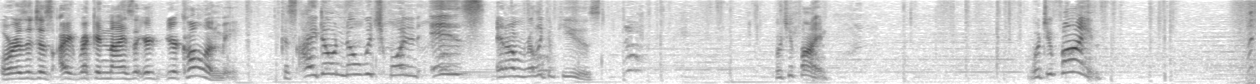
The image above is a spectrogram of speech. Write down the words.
Or is it just I recognize that you're you're calling me? Because I don't know which one it is, and I'm really confused. What'd you find? What'd you find? It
